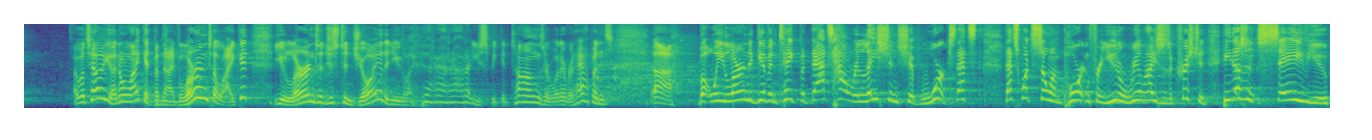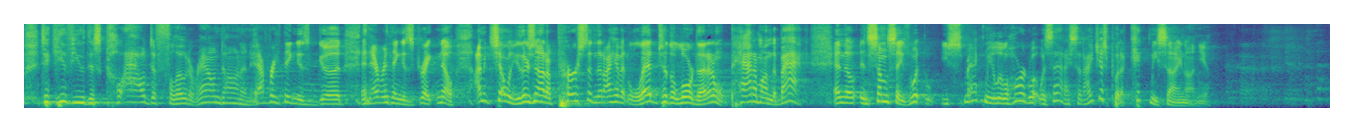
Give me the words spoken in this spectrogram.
I will tell you, I don't like it, but I've learned to like it. You learn to just enjoy it, and you go like, you speak in tongues or whatever it happens. Uh, but we learn to give and take, but that's how relationship works. That's, that's what's so important for you to realize as a Christian. He doesn't save you to give you this cloud to float around on, and everything is good and everything is great. No, I'm telling you, there's not a person that I haven't led to the Lord that I don't pat him on the back. And, and some say, what, You smacked me a little hard. What was that? I said, I just put a kick me sign on you.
